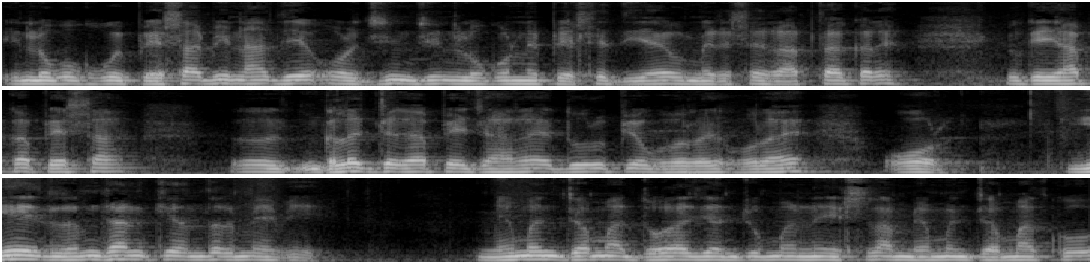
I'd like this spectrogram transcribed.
इन लोगों को कोई पैसा भी ना दे और जिन जिन लोगों ने पैसे दिया है वो मेरे से रबता करें, क्योंकि ये आपका पैसा गलत जगह पे जा रहा है, दुरुपयोग हो रहा हो और ये रमज़ान के अंदर में भी मेमन जमात दोराजी अंजुमन इस्लाम मेमन जमात को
